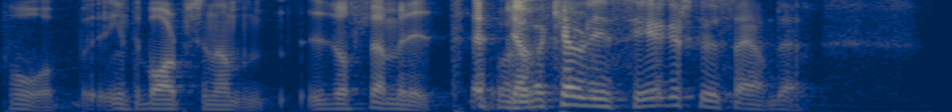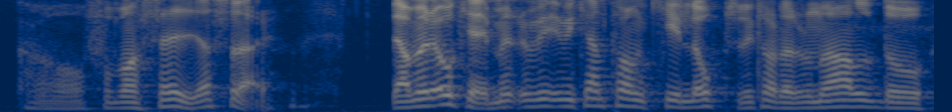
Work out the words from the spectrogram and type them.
på, inte bara på sina idrottsliga meriter. Undrar vad Caroline Seger skulle säga om det. Ja, får man säga sådär? Ja men okej, men vi, vi kan ta en kille också. Det är klart att Ronaldo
